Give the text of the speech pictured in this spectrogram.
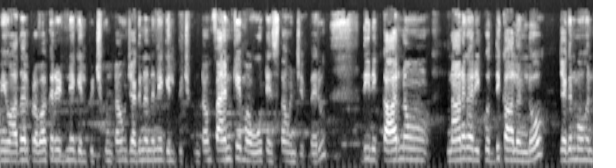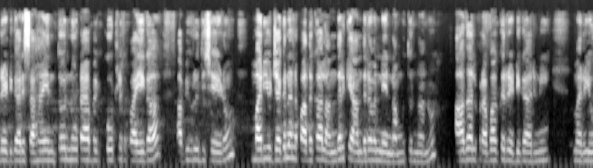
మేము ఆదాల ప్రభాకర్ రెడ్డినే గెలిపించుకుంటాం జగనన్ననే గెలిపించుకుంటాం ఫ్యాన్కే మా ఓటేస్తామని వేస్తామని చెప్పారు. దీనికి కారణం నాన్నగారి కొద్ది కాలంలో జగన్మోహన్ రెడ్డి గారి సహాయంతో నూట యాభై కోట్లకు పైగా అభివృద్ధి చేయడం మరియు జగనన్న పథకాలు అందరికీ అందడం నేను నమ్ముతున్నాను. ఆదాల ప్రభాకర్ రెడ్డి గారిని మరియు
